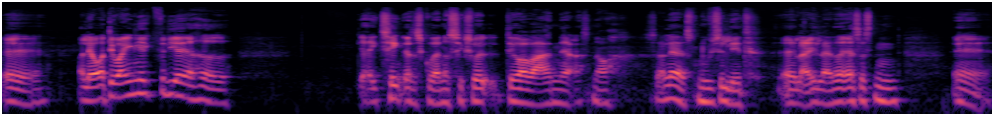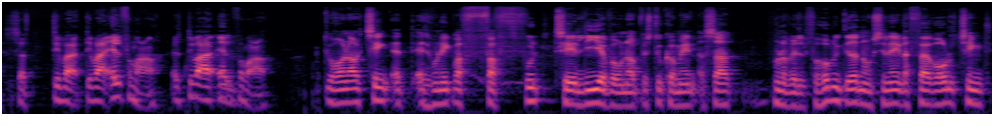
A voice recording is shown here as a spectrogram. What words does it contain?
øh, at lave. Og det var egentlig ikke, fordi jeg havde... Jeg havde ikke tænkt, at der skulle være noget seksuelt. Det var bare den der, Nå, så lad os snuse lidt, eller et eller andet. Altså sådan, øh, så det var, det var alt for meget. Altså, det var alt for meget. Du har jo nok tænkt, at, at hun ikke var for fuld til lige at vågne op, hvis du kom ind, og så hun har vel forhåbentlig givet dig nogle signaler før, hvor du tænkte,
